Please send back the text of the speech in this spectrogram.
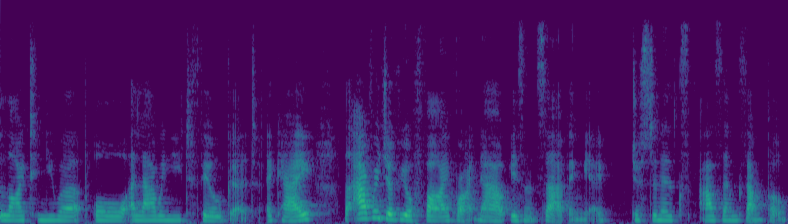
lighting you up or allowing you to feel good, okay? The average of your five right now isn't serving you, just an ex- as an example.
